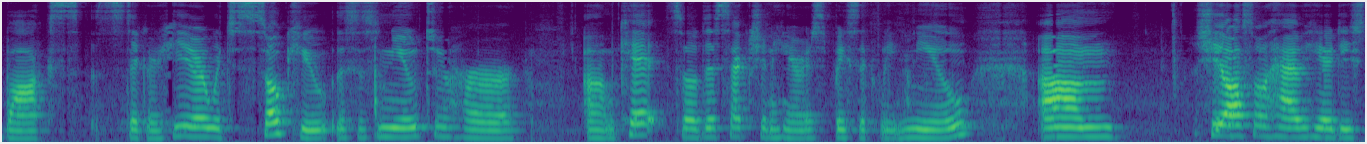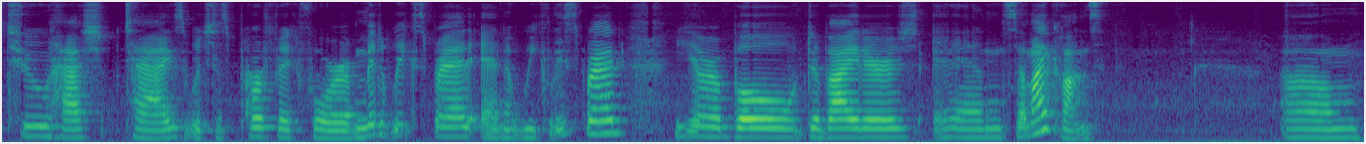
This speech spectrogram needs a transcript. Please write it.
box sticker here, which is so cute. This is new to her um, kit, so this section here is basically new. Um, she also have here these two hashtags, which is perfect for a midweek spread and a weekly spread. Your bow dividers and some icons. Um,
